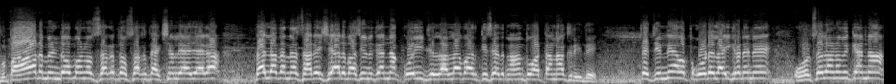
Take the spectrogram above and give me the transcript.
ਵਪਾਰ ਮਿੰਡੋ ਵੱਲੋਂ ਸਖਤ ਤੋਂ ਸਖਤ ਐਕਸ਼ਨ ਲਿਆ ਜਾਏਗਾ। ਪਹਿਲਾਂ ਤਾਂ ਮੈਂ ਸਾਰੇ ਸ਼ਹਿਰ ਵਾਸੀਆਂ ਨੂੰ ਕਹਿੰਦਾ ਕੋਈ ਜਲਾਲਾਬਾਦ ਕਿਸੇ ਦੁਕਾਨ ਤੋਂ ਆਟਾ ਨਾ ਖਰੀਦੇ। ਤੇ ਜਿੰਨੇ ਆ ਪਕੌੜੇ ਲਾਈ ਖੜੇ ਨੇ ਹੋਲਸੇਲਰਾਂ ਨੂੰ ਵੀ ਕਹਿੰਦਾ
